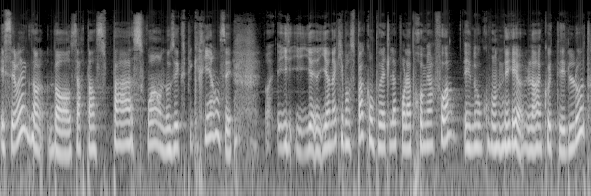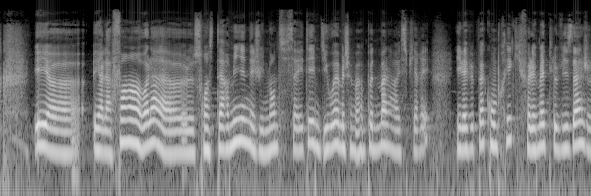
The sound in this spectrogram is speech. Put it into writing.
et c'est vrai que dans, dans, certains spas, soins, on nous explique rien. C'est, il y, en a qui pensent pas qu'on peut être là pour la première fois, et donc on est euh, l'un à côté de l'autre. Et, euh, et à la fin, voilà, euh, le soin se termine et je lui demande si ça a été. Il me dit ouais, mais j'avais un peu de mal à respirer. Il n'avait pas compris qu'il fallait mettre le visage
